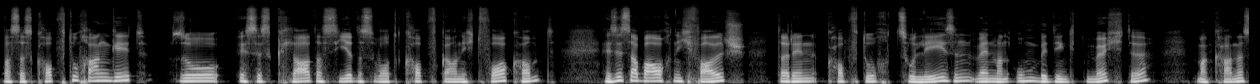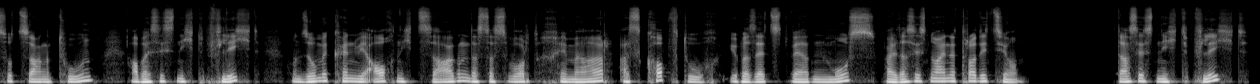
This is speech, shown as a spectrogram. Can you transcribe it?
Was das Kopftuch angeht, so ist es klar, dass hier das Wort Kopf gar nicht vorkommt. Es ist aber auch nicht falsch, darin, Kopftuch zu lesen, wenn man unbedingt möchte. Man kann es sozusagen tun, aber es ist nicht Pflicht und somit können wir auch nicht sagen, dass das Wort Chimar als Kopftuch übersetzt werden muss, weil das ist nur eine Tradition. Das ist nicht Pflicht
